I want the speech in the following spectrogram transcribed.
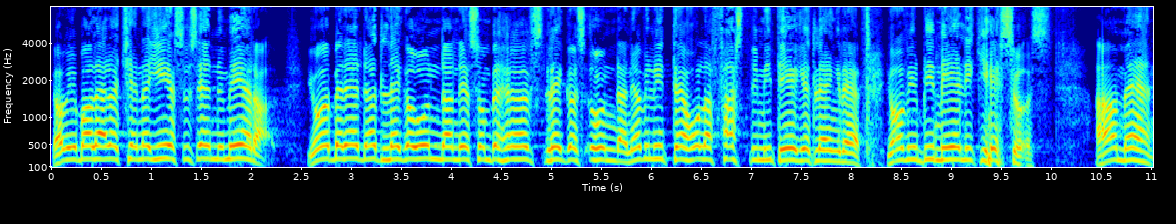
Jag vill bara lära känna Jesus ännu mera. Jag är beredd att lägga undan det som behövs läggas undan. Jag vill inte hålla fast vid mitt eget längre. Jag vill bli mer lik Jesus. Amen.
